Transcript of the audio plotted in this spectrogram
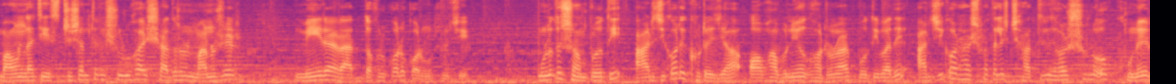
বামনগাছি স্টেশন থেকে শুরু হয় সাধারণ মানুষের, মেয়েরা রাত দখল করো কর্মসূচি। মূলত সম্প্রতি আরজিকরে ঘটে যাওয়া অভাবনীয় ঘটনার প্রতিবাদে আরজিকর হাসপাতালের ছাত্রী ধর্ষণ ও খুনের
